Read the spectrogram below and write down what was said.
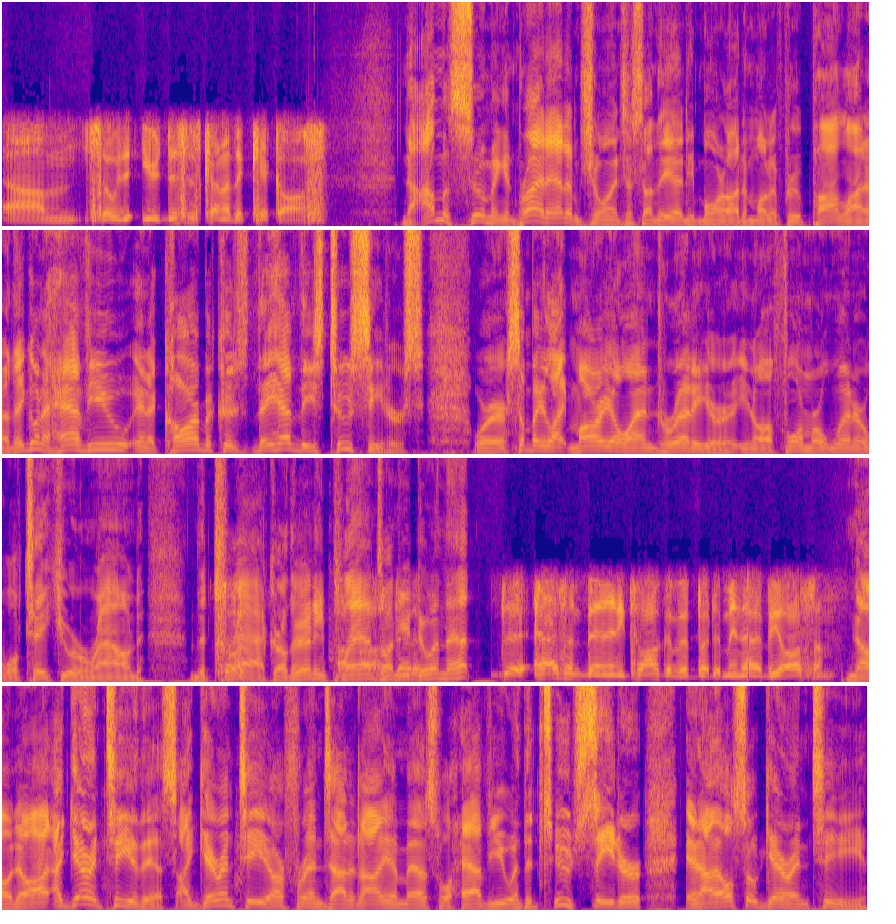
Um, so you're, this is kind of the kickoff. Now, I'm assuming, and Bryan Adams joins us on the Andy Moore Automotive Group hotline. Are they going to have you in a car because they have these two seaters where somebody like Mario Andretti or you know a former winner will take you around the track? Are there any plans uh, on you doing that? There hasn't been any talk of it, but I mean that'd be awesome. No, no, I, I guarantee you this. I guarantee our friends out at IMS will have you in the two seater, and I also guarantee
